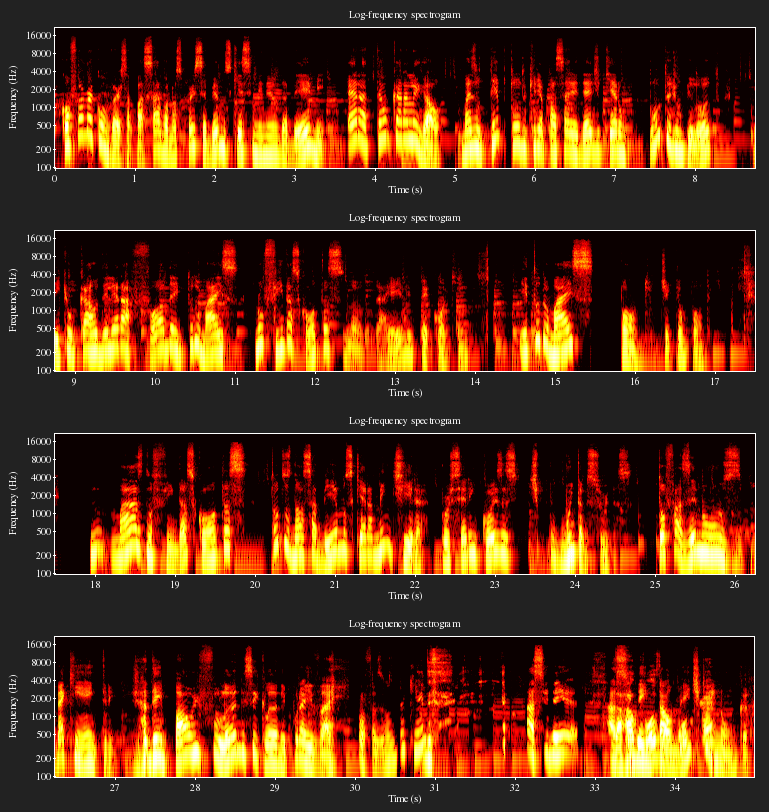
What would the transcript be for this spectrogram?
Conforme a conversa passava, nós percebemos que esse menino da BM era até um cara legal, mas o tempo todo queria passar a ideia de que era um puta de um piloto e que o carro dele era foda e tudo mais. No fim das contas, no- aí ele pecou aqui, hein? e tudo mais, ponto. Tinha que ter um ponto aqui. Mas no fim das contas, todos nós sabíamos que era mentira, por serem coisas, tipo, muito absurdas. Tô fazendo uns back entry. Já dei pau em fulano e ciclano e por aí vai. Vou fazer uns back entry. Acide- raposa, Acidentalmente, pô, cara. quem nunca?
